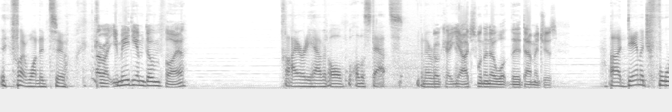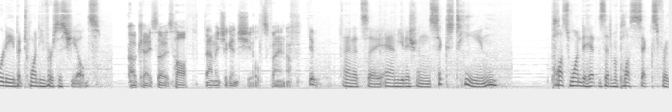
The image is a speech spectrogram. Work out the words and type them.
if I wanted to. All right, your medium dumbfire. I already have it all, all the stats and everything. Okay, yeah, I just want to know what the damage is. Uh, damage 40, but 20 versus shields. Okay, so it's half damage against shields. Fair enough. Yep. And it's a ammunition 16 plus one to hit instead of a plus six for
